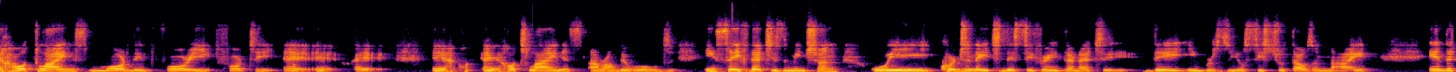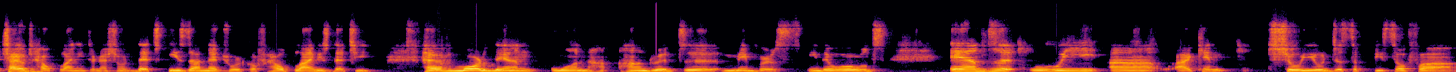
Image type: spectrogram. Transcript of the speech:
hotlines, more than 40, 40 hotlines around the world. Insafe, that is mentioned, we coordinate the Safer Internet Day in Brazil since 2009 and the Child Helpline International, that is a network of helplines that have more than 100 uh, members in the world. And uh, we, uh, I can show you just a piece of uh,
